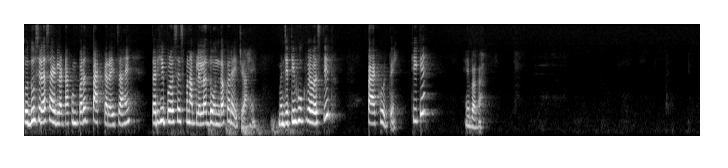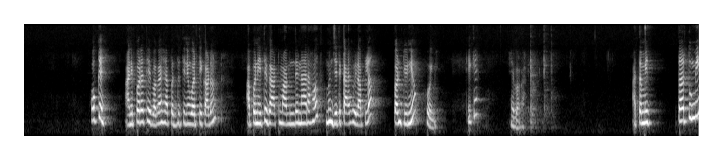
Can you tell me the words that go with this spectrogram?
तो दुसऱ्या साईडला टाकून परत पॅक करायचा आहे. तर ही प्रोसेस पण आपल्याला दोनदा करायची आहे. म्हणजे ती हुक व्यवस्थित पॅक होते. ठीक आहे? हे बघा. ओके आणि परत हे बघा ह्या पद्धतीने वरती काढून आपण इथे गाठ मारून देणार आहोत. म्हणजे ते काय होईल आपलं? कंटिन्यू होईल. ठीक आहे? हे बघा. आता मी तर तुम्ही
